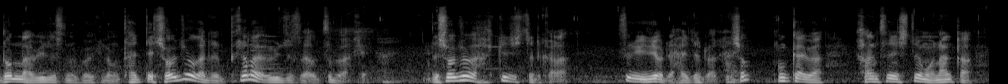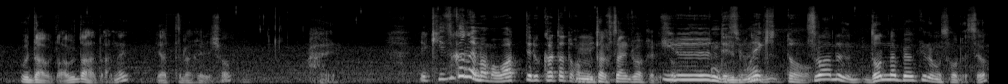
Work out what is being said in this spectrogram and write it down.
どんなウイルスの病気でも大抵症状が出てからウイルスがうつるわけ、で症状がはっきりしてるからすぐ医療に入れるわけでしょ、今回は感染してもなんかうだうだうだうだねやってるわけでしょ、はい。で気づかないまま終わってる方とかもいうんたくさんいるわけでしょ。いるんですよねきっと。それはねどんな病気でもそうですよ、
